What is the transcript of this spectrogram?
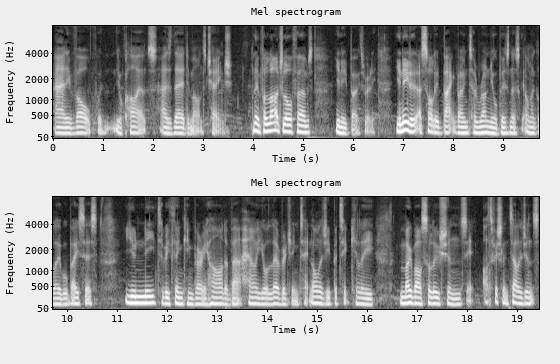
and evolve with your clients as their demands change. And then for large law firms, you need both really. You need a, a solid backbone to run your business on a global basis you need to be thinking very hard about how you're leveraging technology, particularly mobile solutions, artificial intelligence,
